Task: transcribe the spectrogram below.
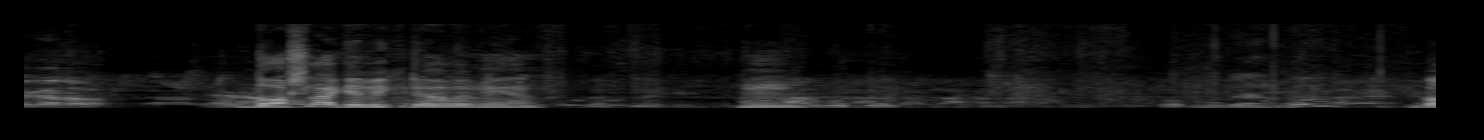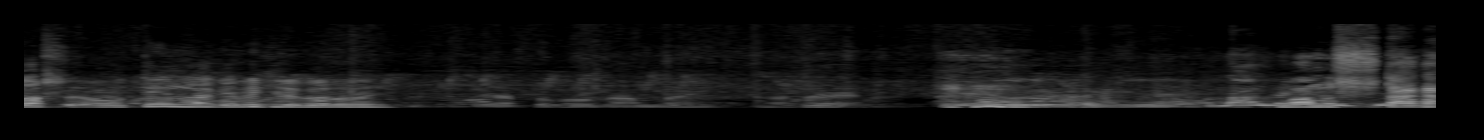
এগারো। দশ লাখে বিক্রি হবে মিয়া। হুম। দশ তিন লাখে বিক্রি করবে। মানুষ টাকা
